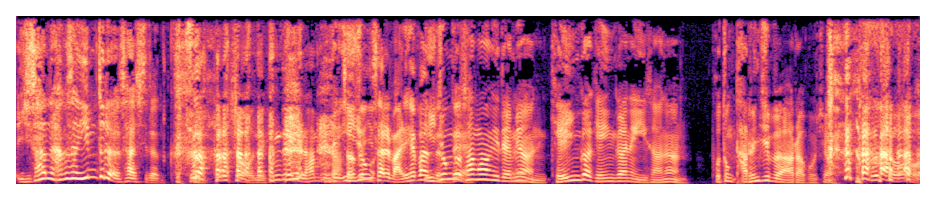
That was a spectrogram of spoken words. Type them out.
이사는 항상 힘들어요, 사실은. 그렇죠. 네, 힘들긴 합니다. 이 저도 정- 이사를 많이 해봤는데. 이 정도 상황이 되면 개인과 개인 간의 이사는 보통 다른 집을 알아보죠. 그렇죠.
